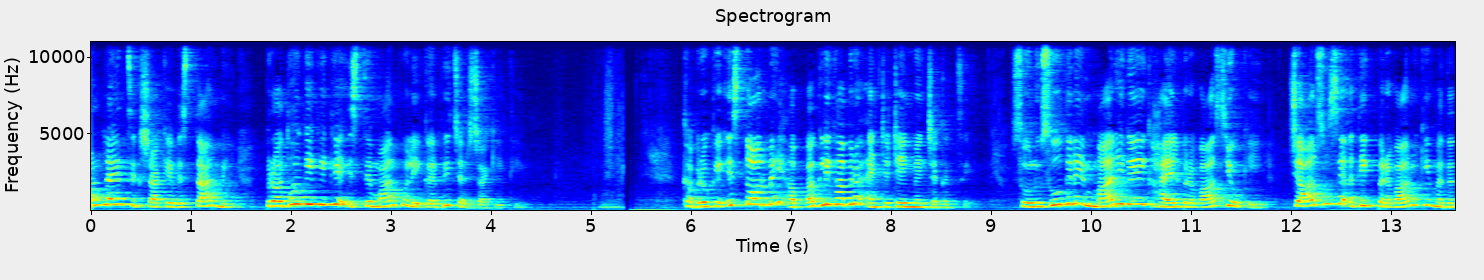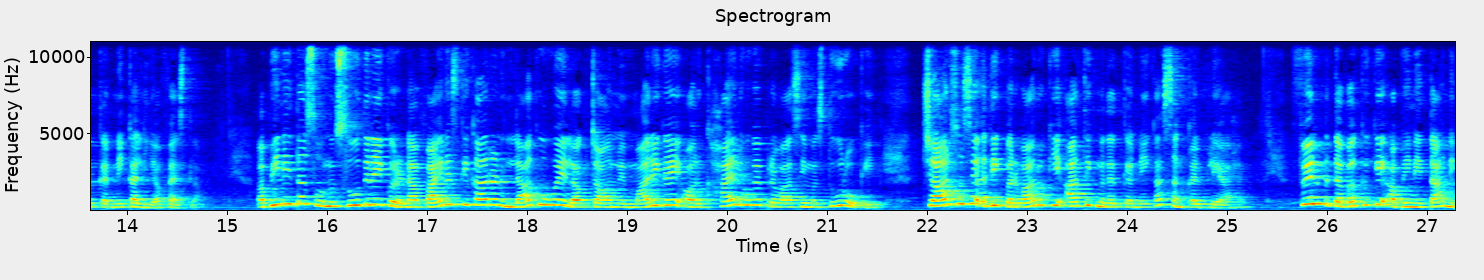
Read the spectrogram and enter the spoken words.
ऑनलाइन शिक्षा के विस्तार में प्रौद्योगिकी के इस्तेमाल को लेकर भी चर्चा की थी। खबरों के इस दौर में अब अगली खबर एंटरटेनमेंट जगत से। सोनू सूद ने मारे गए घायल प्रवासियों के 400 से अधिक परिवारों की मदद करने का लिया फैसला। अभिनेता सोनू सूद ने कोरोना वायरस के कारण लागू हुए लॉकडाउन में मारे गए और घायल हुए प्रवासी मजदूरों के 400 से अधिक परिवारों की आर्थिक मदद करने का संकल्प लिया है। फ़िल्म दबक के अभिनेता ने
